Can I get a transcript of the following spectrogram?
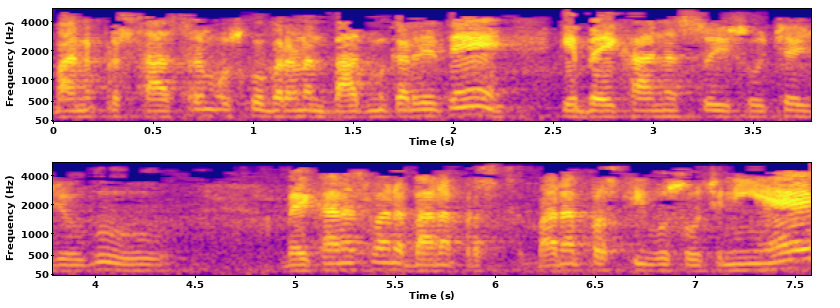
मानव प्रस्थाश्रम उसको वर्णन बाद में कर देते हैं कि बैखानस सोई सोचे जोगु। बैखानस माना बानाप्रस्थ। बानाप्रस्थी वो सोचनी है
